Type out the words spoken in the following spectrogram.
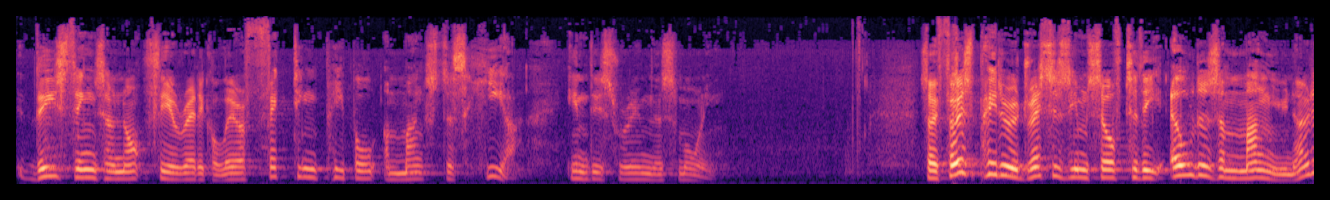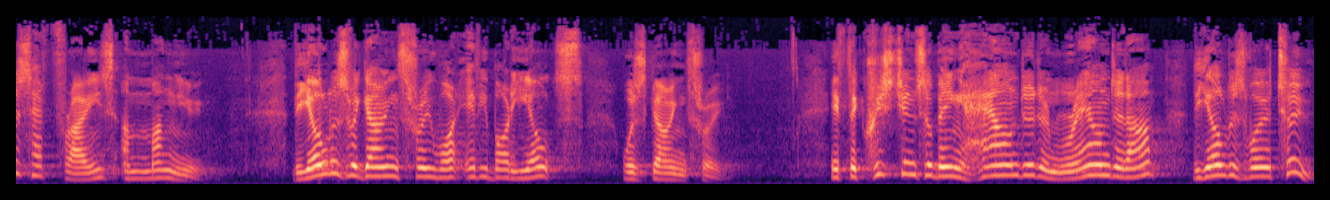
these things are not theoretical. They're affecting people amongst us here in this room this morning. So, first, Peter addresses himself to the elders among you. Notice that phrase, among you. The elders were going through what everybody else was going through. If the Christians were being hounded and rounded up, the elders were too.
